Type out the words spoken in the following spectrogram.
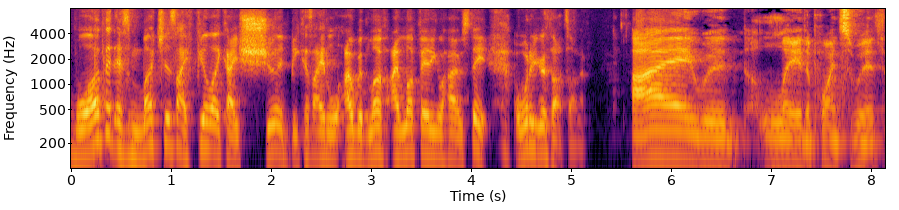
love it as much as I feel like I should because I I would love I love fading Ohio State. What are your thoughts on it? I would lay the points with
